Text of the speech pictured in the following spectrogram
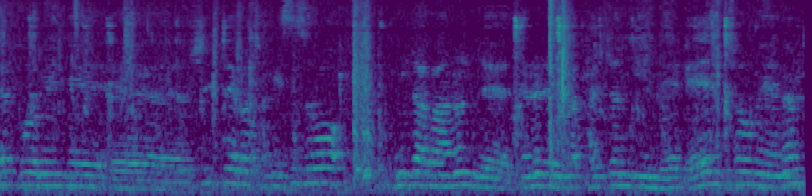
제품이 이제 에, 실제로 자기 스스로 공작하는 이제 제네레이터 발전기인데 맨 처음에는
